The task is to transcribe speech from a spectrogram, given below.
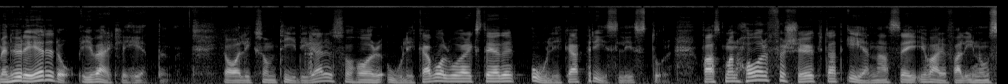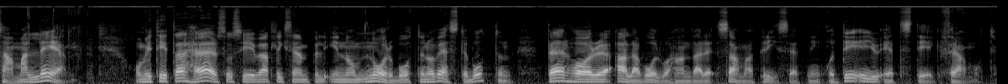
Men hur är det då i verkligheten? Ja, liksom tidigare så har olika Volvoverkstäder olika prislistor. Fast man har försökt att ena sig i varje fall inom samma län. Om vi tittar här så ser vi att till exempel inom Norrbotten och Västerbotten där har alla Volvohandlare samma prissättning och det är ju ett steg framåt.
